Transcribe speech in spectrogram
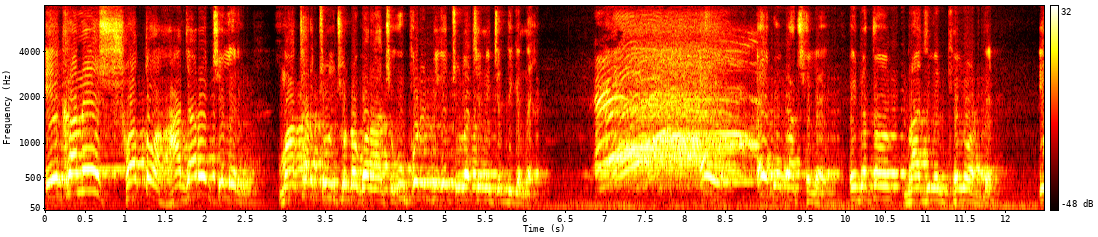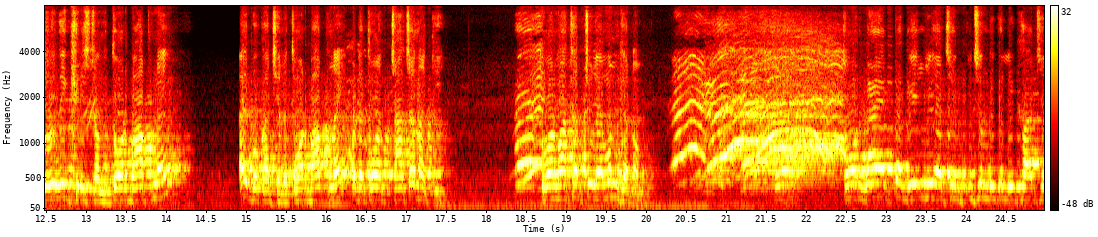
এখানে শত হাজারো ছেলের মাথার চুল ছোট করা আছে, উপরের দিকে চুল আছে, নিচের দিকে নেই। বোকা ছেলে, এটা তো ব্রাজিলের খেলোয়াড়দের। ইহুদি, খ্রিস্টান, তোমার বাপ নাই? এই বোকা ছেলে, তোমার বাপ নাই? ওটা তোমার চাচা নাকি? তোমার মাথার চুল এমন কেন? তোমার গায়ে একটা গেঞ্জি আছে পিছন দিকে লেখা আছে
